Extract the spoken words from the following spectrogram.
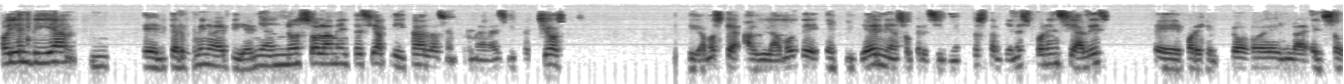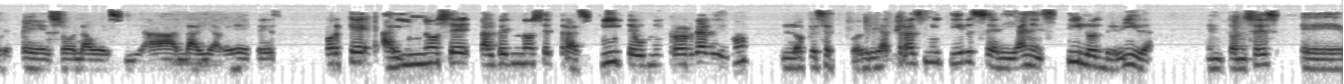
Hoy en día el término de epidemia no solamente se aplica a las enfermedades infecciosas. Digamos que hablamos de epidemias o crecimientos también exponenciales, eh, por ejemplo, el, el, sobrepeso, la obesidad, la diabetes, porque ahí no se, tal vez no se transmite un microorganismo, lo que se podría transmitir serían estilos de vida. Entonces, eh,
